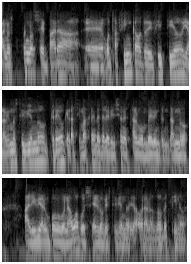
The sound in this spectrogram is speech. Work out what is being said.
A nosotros nos separa eh, otra finca, otro edificio, y ahora mismo estoy viendo, creo que las imágenes de televisión está el bombero intentando aliviar un poco con agua, pues es lo que estoy viendo yo ahora, los dos vecinos.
